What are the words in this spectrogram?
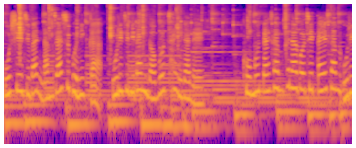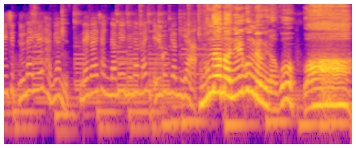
오시 집안 남자 수 보니까 우리 집이랑 너무 차이나네. 고모 딸 삼 큰아버지 딸 삼 우리 집 누나 일 하면 내가 장남의 누나만 일곱 명이야. 누나만 일곱 명이라고? 와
